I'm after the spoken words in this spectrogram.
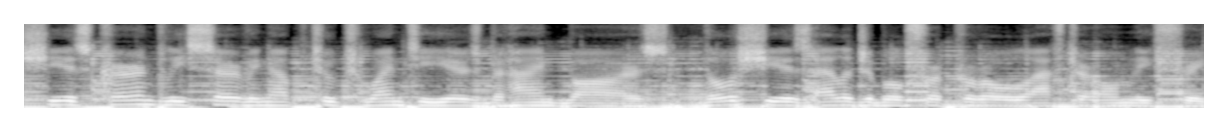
She is currently serving up to 20 years behind bars, though she is eligible for parole after only 3.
